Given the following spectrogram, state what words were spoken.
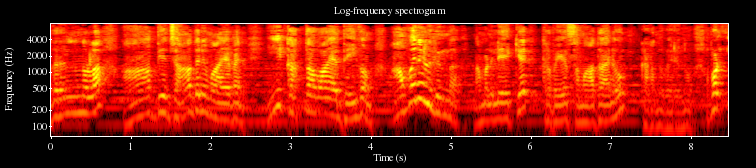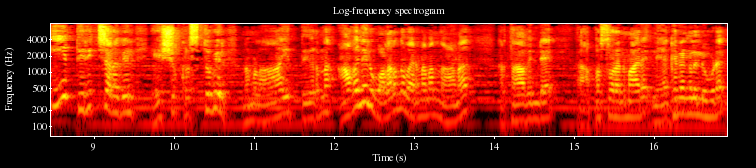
മൃതരിൽ നിന്നുള്ള ആദ്യ ജാതനുമായവൻ ഈ കർത്താവായ ദൈവം അവനിൽ നിന്ന് നമ്മളിലേക്ക് കൃപയ സമാധാനവും കടന്നു വരുന്നു. അപ്പോൾ ഈ തിരിച്ചറിവിൽ യേശു ക്രിസ്തുവിൽ നമ്മളായി തീർന്ന് അവനിൽ വളർന്നു വരണമെന്നാണ് കർത്താവിന്റെ അപ്പസ്വരന്മാര് ലേഖനങ്ങളിലൂടെ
